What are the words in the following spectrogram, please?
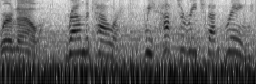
Where now? Round the tower. We have to reach that ring.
